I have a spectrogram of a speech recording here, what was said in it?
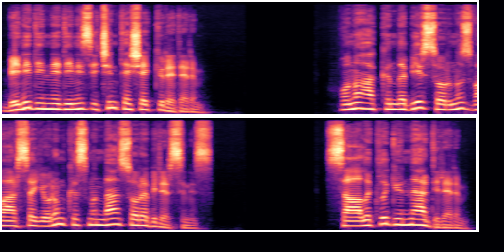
Beni dinlediğiniz için teşekkür ederim. Konu hakkında bir sorunuz varsa yorum kısmından sorabilirsiniz. Sağlıklı günler dilerim.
